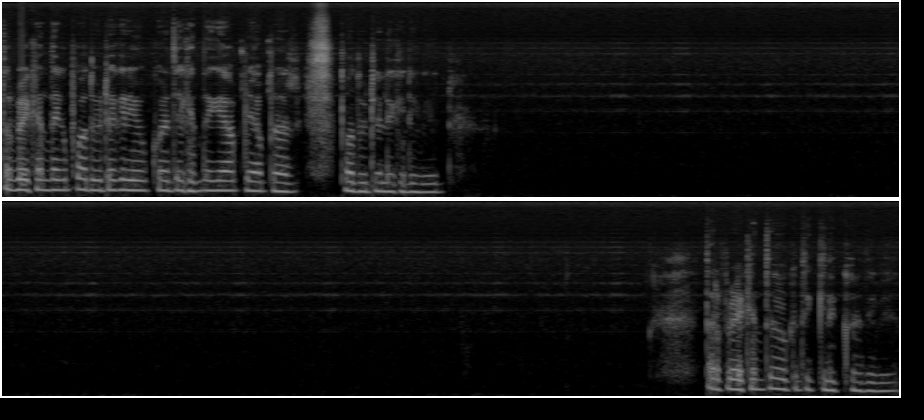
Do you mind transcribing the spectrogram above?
তারপর এখান থেকে পদবিটাকে রিমুভ করে দিয়ে এখান থেকে আপনি আপনার পদবিটা লিখে নেবেন। তারপরে এখান থেকে ওকেতে ক্লিক করে দেবেন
